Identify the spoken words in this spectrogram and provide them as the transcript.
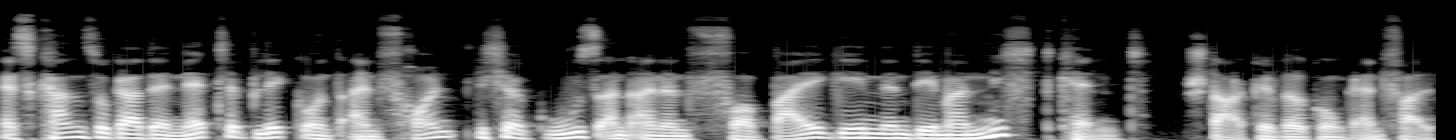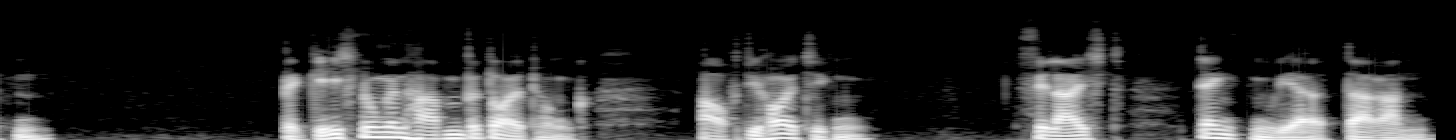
Es kann sogar der nette Blick und ein freundlicher Gruß an einen Vorbeigehenden, den man nicht kennt, starke Wirkung entfalten. Begegnungen haben Bedeutung, auch die heutigen. Vielleicht denken wir daran.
